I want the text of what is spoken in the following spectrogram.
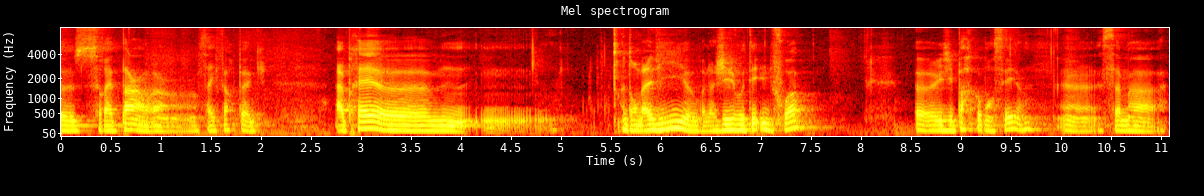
ne serais pas un, un cypherpunk. Après, euh, dans ma vie, euh, voilà, j'ai voté une fois euh, et j'ai pas recommencé. hein. Euh, ça m'a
